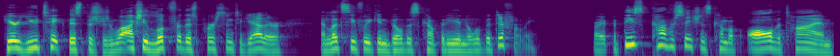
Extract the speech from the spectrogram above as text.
Here, you take this position. We'll actually look for this person together, and let's see if we can build this company in a little bit differently. Right? But these conversations come up all the time.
